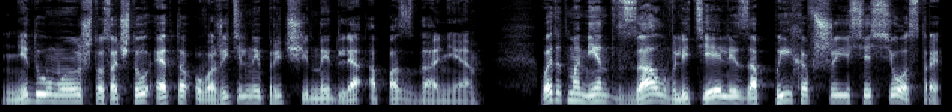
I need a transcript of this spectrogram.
Не думаю, что сочту это уважительной причиной для опоздания. В этот момент в зал влетели запыхавшиеся сестры.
